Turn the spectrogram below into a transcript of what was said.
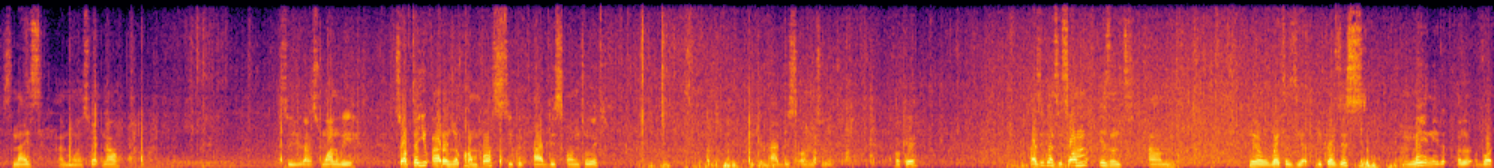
it's nice and moist right now so that's one way. So after you add on your compost you could add this onto it. You can add this onto it. Okay? As you can see some isn't um, you know wet as yet because this may need about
